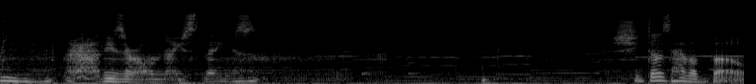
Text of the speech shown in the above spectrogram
these are all nice things. She does have a bow.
